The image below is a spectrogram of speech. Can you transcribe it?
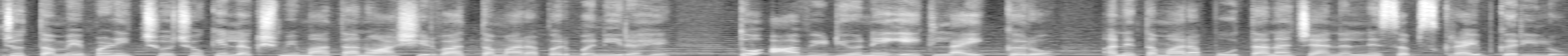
જો તમે પણ ઈચ્છો છો કે લક્ષ્મી માતાનો આશીર્વાદ તમારા પર બની રહે, તો આ વિડીયોને એક લાઇક કરો અને તમારા પોતાના ચેનલને સબસ્ક્રાઇબ કરી લો.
